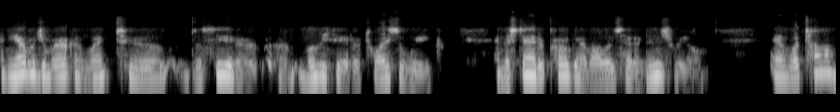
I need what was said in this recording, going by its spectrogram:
And the average American went to the theater, uh, movie theater, twice a week. And the standard program always had a newsreel. And what Tom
